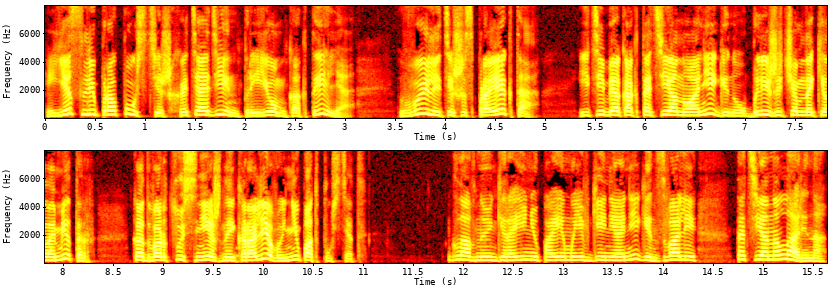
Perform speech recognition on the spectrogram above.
Если пропустишь хоть один прием коктейля, вылетишь из проекта, и тебя, как Татьяну Онегину, ближе, чем на километр, ко дворцу Снежной Королевы не подпустят». Главную героиню поэмы Евгения Онегин звали Татьяна Ларина.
